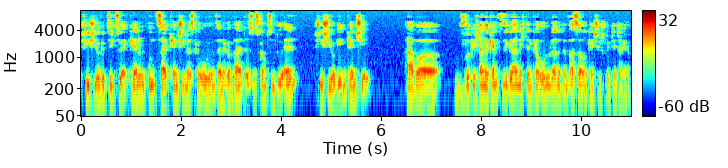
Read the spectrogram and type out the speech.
Shishio gibt sich zu erkennen und zeigt Kenshin, dass Kaoru in seiner Gewalt ist. Es kommt zum Duell. Shishio gegen Kenshin. Aber wirklich lange kämpfen sie gar nicht, denn Kaoru landet im Wasser und Kenshin springt hinterher.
